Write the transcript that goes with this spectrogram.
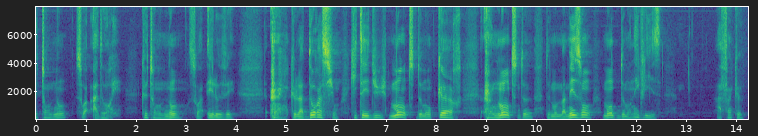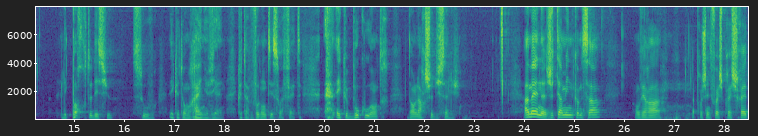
ton nom soit adoré, que ton nom soit élevé, que l'adoration qui t'est due monte de mon cœur, monte de, ma maison, monte de mon église, afin que les portes des cieux s'ouvrent et que ton règne vienne, que ta volonté soit faite, et que beaucoup entrent dans l'arche du salut. Amen. Je termine comme ça. On verra la prochaine fois, je prêcherai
